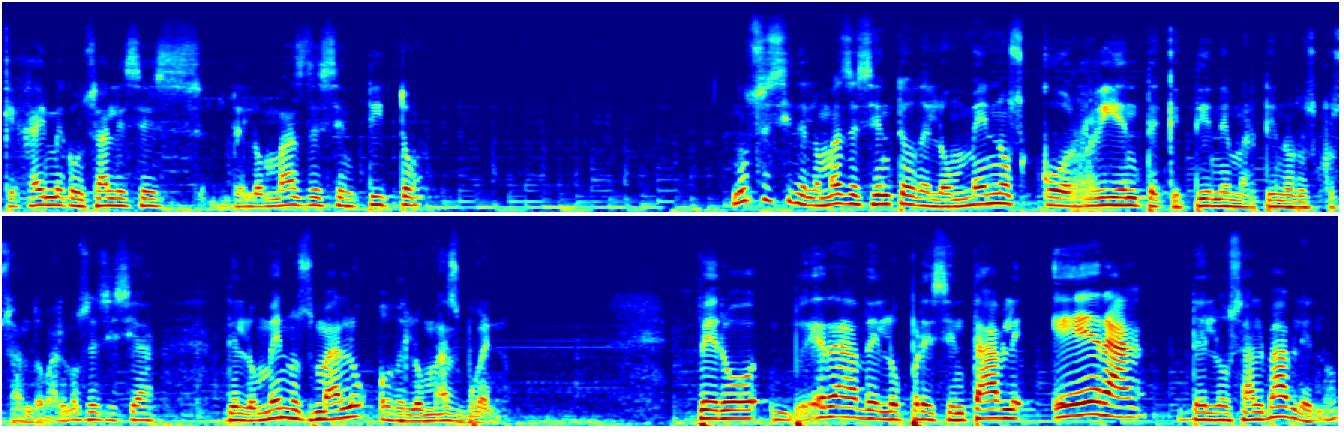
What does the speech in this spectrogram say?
que Jaime González es de lo más decentito, no sé si de lo más decente o de lo menos corriente que tiene Martín Orozco Sandoval. No sé si sea de lo menos malo o de lo más bueno pero era de lo presentable, era de lo salvable, ¿no?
